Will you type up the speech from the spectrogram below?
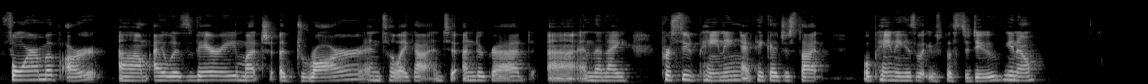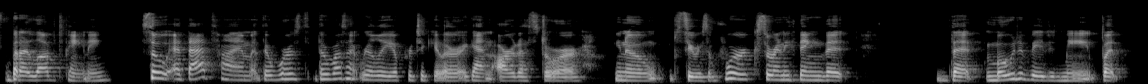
form of art. Um, I was very much a drawer until I got into undergrad, uh, and then I pursued painting. I think I just thought, well, painting is what you're supposed to do, you know. But I loved painting. So at that time, there was there wasn't really a particular again artist or you know series of works or anything that that motivated me, but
